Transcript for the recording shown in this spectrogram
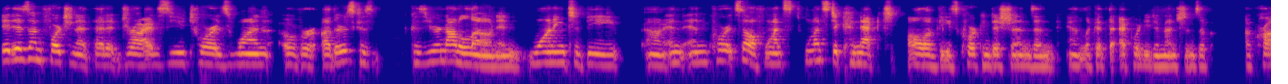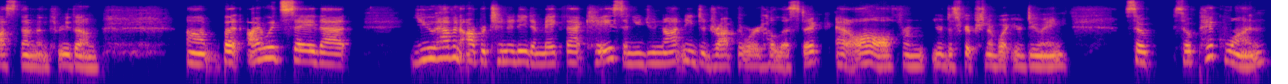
it is unfortunate that it drives you towards one over others because, because you're not alone in wanting to be, uh, and, and core itself wants, wants to connect all of these core conditions and, and look at the equity dimensions of across them and through them. Um, but I would say that you have an opportunity to make that case and you do not need to drop the word holistic at all from your description of what you're doing. So, so pick one,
